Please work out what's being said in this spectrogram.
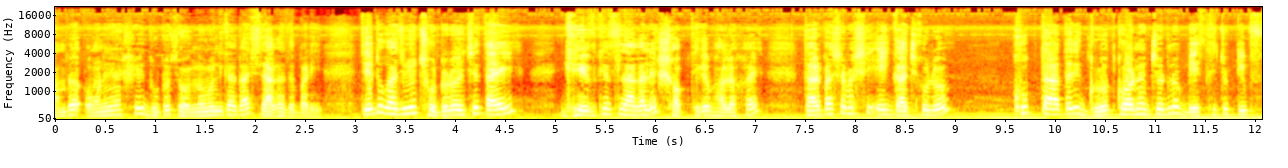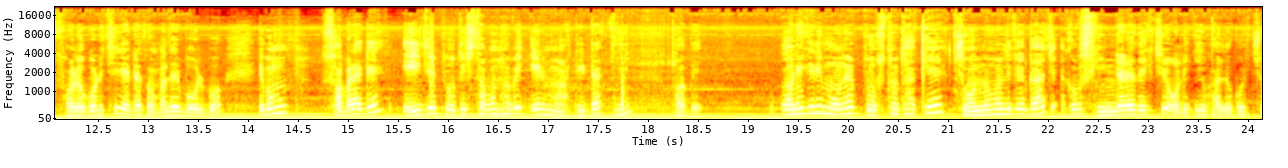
আমরা অনায়াসে দুটো চন্দ্রমল্লিকা গাছ লাগাতে পারি। যেহেতু গাছগুলো ছোট রয়েছে, তাই ঘেস ঘেস লাগালে সব থেকে ভালো হয়। তার পাশাপাশি এই গাছগুলো খুব তাড়াতাড়ি গ্রোথ করানোর জন্য বেশ কিছু টিপস ফলো করেছি এটা তোমাদের বলব। এবং সবার আগে এই যে প্রতিস্থাপন হবে, এর মাটিটা কি হবে? অনেকেরই মনের প্রশ্ন থাকে, চন্দ্রমল্লিকা গাছ, এখন সিন্ডারে দেখছি অনেকেই ভালো করছ,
